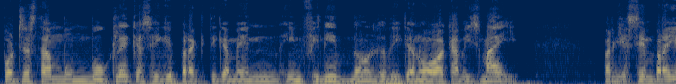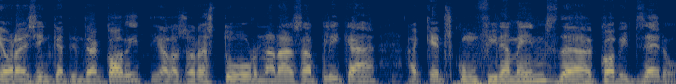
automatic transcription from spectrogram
pots estar en un bucle que sigui pràcticament infinit, no? És a dir, que no acabis mai. Perquè sempre hi haurà gent que tindrà Covid i aleshores tornaràs a aplicar aquests confinaments de Covid-0.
